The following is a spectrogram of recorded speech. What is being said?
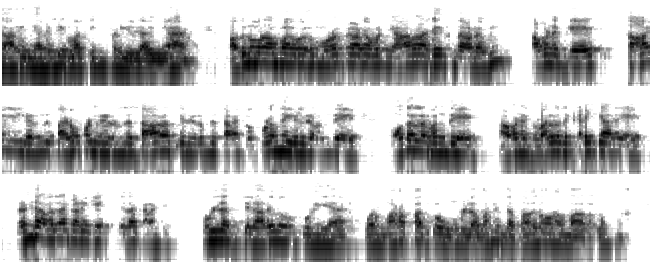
யாரையும் நெகட்டிவா திங்க் பண்ணியிருக்காங்க பதினோராம் பாவகம் முழக்கானவன் யாராக இருந்தாலும் அவனுக்கு தாயிலிருந்து தகப்பனிலிருந்து தாரத்திலிருந்து தனக்கு குழந்தைகளிலிருந்து முதல்ல வந்து அவனுக்கு வர்றது கிடைக்காதே. ரெண்டாவது தான் இதுதான் கணக்கு. உள்ளத்தில் அணுகக்கூடிய ஒரு மனப்பக்குவம் உள்ளவன் இந்த பதினோராம் பாவகம் உனக்கு.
